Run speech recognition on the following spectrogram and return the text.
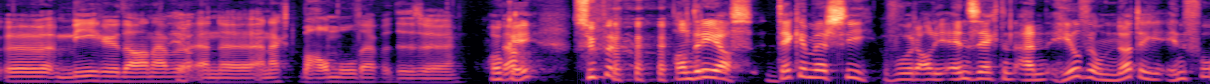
eh, meegedaan hebben Ja. en, eh, en echt behandeld hebben. Dus, Oké, ja. super. Andreas, dikke merci voor al je inzichten en heel veel nuttige info.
